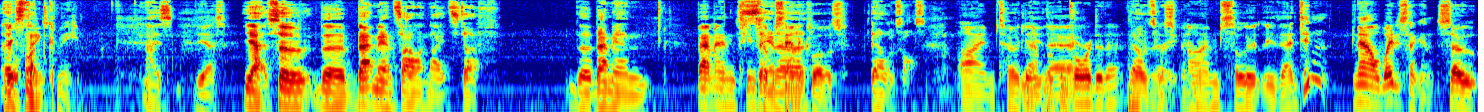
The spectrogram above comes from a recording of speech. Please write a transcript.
You'll Excellent. thank me. Nice. Yes, Yeah. So the Batman Silent Knight stuff. The Batman Batman teams up Santa- Santa Claus. That looks awesome. I'm totally Yeah, I'm there. looking forward to that. That looks great. been- I'm absolutely there. Didn't now wait a second. So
